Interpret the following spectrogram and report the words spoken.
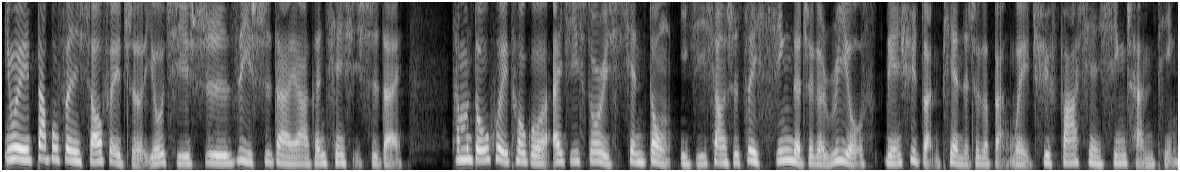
因为大部分消费者，尤其是 Z 世代啊，跟千禧世代。他们都会透过 IG Stories 限动，以及像是最新的这个 Reels 连续短片的这个版位去发现新产品，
